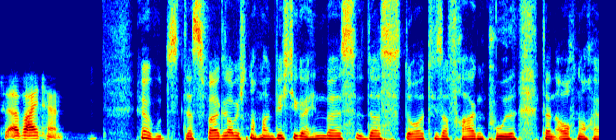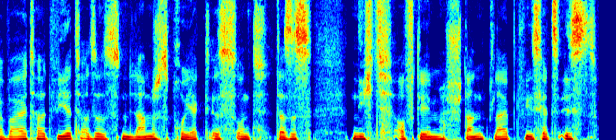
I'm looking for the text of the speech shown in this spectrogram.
zu erweitern. Ja gut, das war, glaube ich, nochmal ein wichtiger Hinweis, dass dort dieser Fragenpool dann auch noch erweitert wird, also dass es ein dynamisches Projekt ist und dass es nicht auf dem Stand bleibt, wie es jetzt ist.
